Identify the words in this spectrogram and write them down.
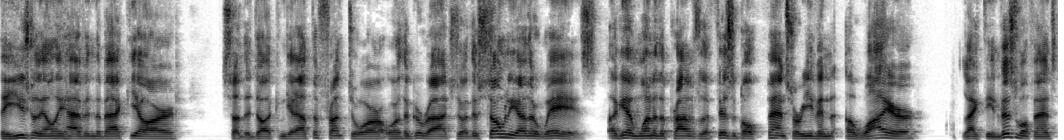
They usually only have in the backyard so the dog can get out the front door or the garage door. There's so many other ways. Again, one of the problems with a physical fence or even a wire like the invisible fence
